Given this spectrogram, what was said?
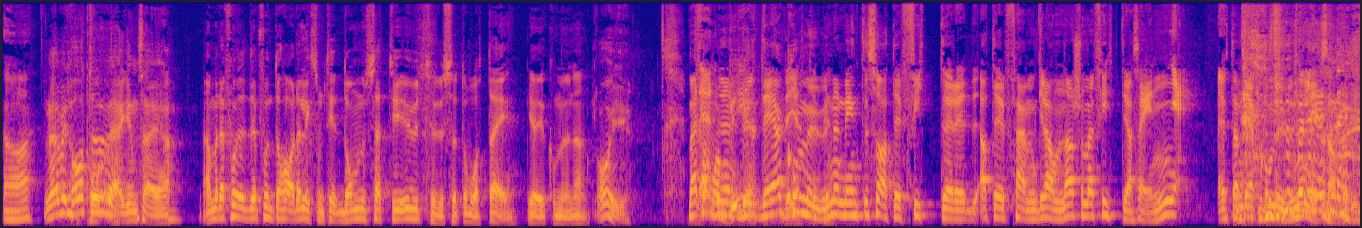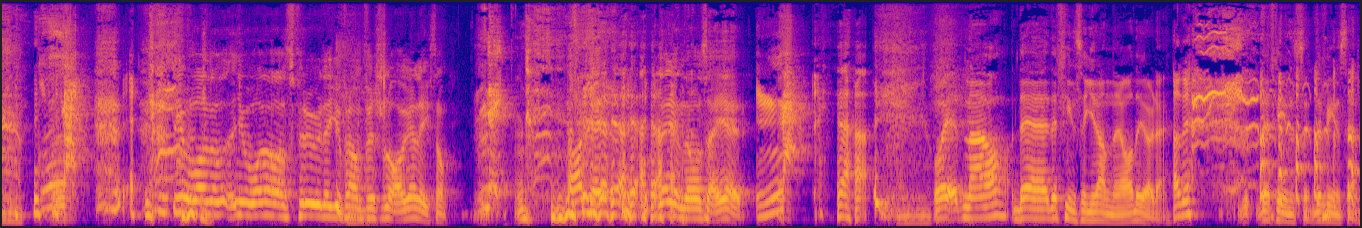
Ja. Jag vill ha det över vägen säger jag. Ja, men det får, det får inte ha det liksom till, de sätter ju ut huset åt dig, gör ju kommunen. Oj. Men Fan, det, det är Det är kommunen, det är inte så att det är fitter, att det är fem grannar som är fittiga och säger nej. Utan det är kommunen liksom. Johan och, Johan och hans fru lägger fram förslagen liksom. Nej! Okej, det är det enda hon säger. Och, nej, det, det finns en granne, ja det gör det. Ja, det, Det, det finns, det finns en.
